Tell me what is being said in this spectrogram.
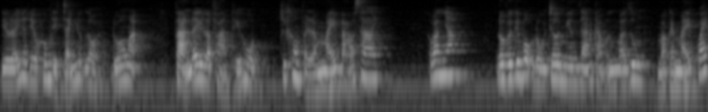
Điều đấy là điều không thể tránh được rồi, đúng không ạ? Phản đây là phản thế hột, chứ không phải là máy báo sai. Các bác nhá. Đối với cái bộ đồ chơi miếng dán cảm ứng báo dung và cái máy quét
